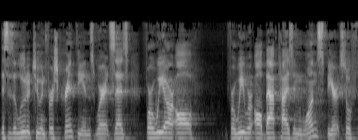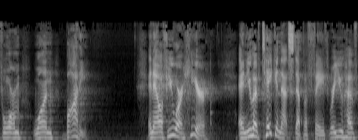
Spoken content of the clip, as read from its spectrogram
this is alluded to in 1 Corinthians where it says, For we are all, for we were all baptized in one spirit, so form one body. And now if you are here and you have taken that step of faith where you have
